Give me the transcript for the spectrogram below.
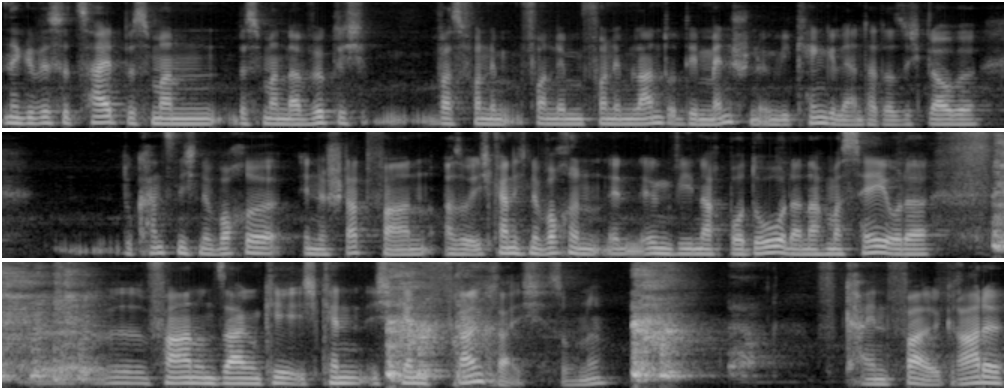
eine gewisse Zeit, bis man, bis man da wirklich was von dem, von, dem, von dem Land und dem Menschen irgendwie kennengelernt hat. Also ich glaube, du kannst nicht eine Woche in eine Stadt fahren. Also ich kann nicht eine Woche in, irgendwie nach Bordeaux oder nach Marseille oder äh, fahren und sagen, okay, ich kenne ich kenn Frankreich. So, ne? Auf keinen Fall. Gerade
